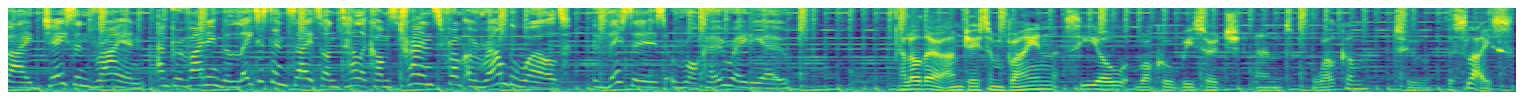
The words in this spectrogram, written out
by Jason Bryan and providing the latest insights on telecoms trends from around the world. This is Rocco Radio. Hello there, I'm Jason Bryan, CEO Rocco Research, and welcome to The Slice,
